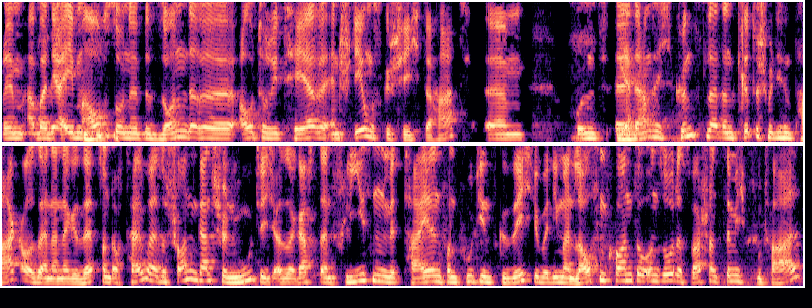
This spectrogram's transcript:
ähm, aber der eben auch so eine besondere autoritäre Entstehungsgeschichte hat. Ähm, und äh, ja. da haben sich Künstler dann kritisch mit diesem Park auseinandergesetzt und auch teilweise schon ganz schön mutig. Also da gab es dann Fliesen mit Teilen von Putins Gesicht, über die man laufen konnte und so. Das war schon ziemlich brutal.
